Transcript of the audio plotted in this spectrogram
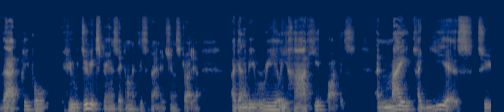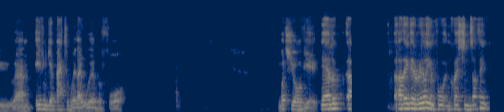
that people who do experience economic disadvantage in Australia are going to be really hard hit by this and may take years to um, even get back to where they were before? What's your view? Yeah, look, uh, I think they're really important questions. I think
